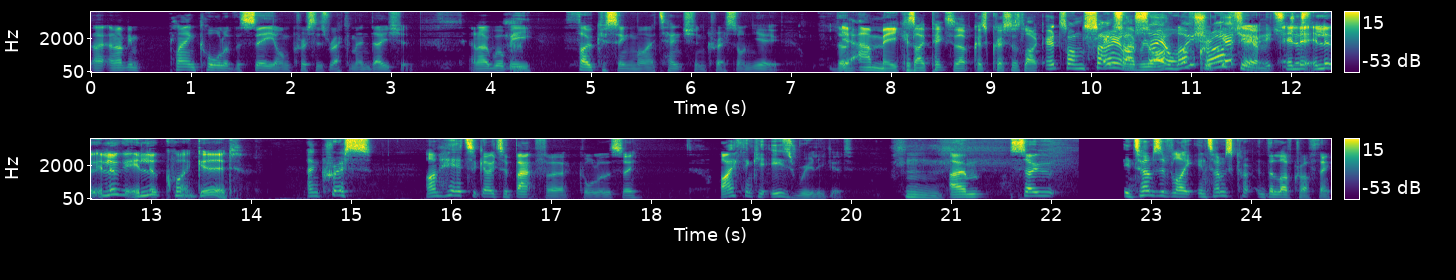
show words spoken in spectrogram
and I've been playing Call of the Sea on Kris's recommendation, and I will be focusing my attention, Kris, on you. The- yeah, and me because I picked it up because Kris was like, "It's on sale, It's on everyone. sale, we it. Lovecraftian." It's It, just- it look it look it looked quite good. And Kris, I'm here to go to bat for Call of the Sea. I think it is really good. Hmm. Um, so, in terms of like, in terms of the Lovecraft thing,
